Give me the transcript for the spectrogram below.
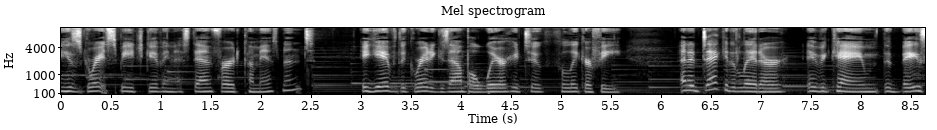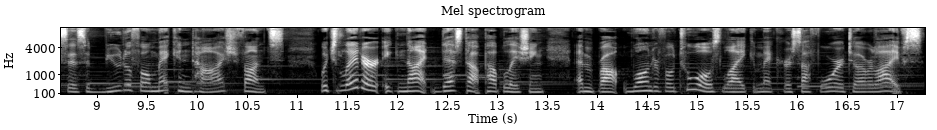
In his great speech given at Stanford commencement, he gave the great example where he took calligraphy, and a decade later, it became the basis of beautiful Macintosh fonts, which later ignited desktop publishing and brought wonderful tools like Microsoft Word to our lives.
